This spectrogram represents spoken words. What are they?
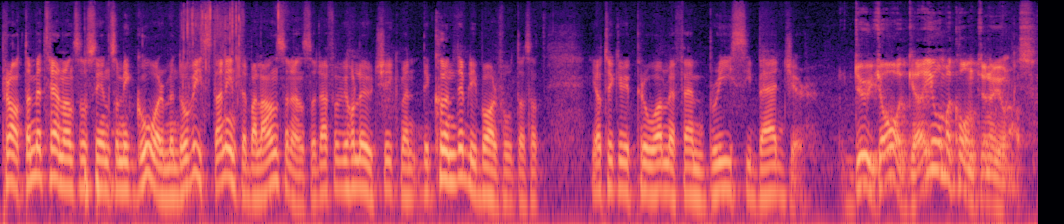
Pratade med tränaren så sent som igår, men då visste han inte balansen än. Så där får vi hålla utkik. Men det kunde bli barfota, så att jag tycker vi provar med fem Breezy Badger. Du jagar Jorma Conti nu Jonas.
